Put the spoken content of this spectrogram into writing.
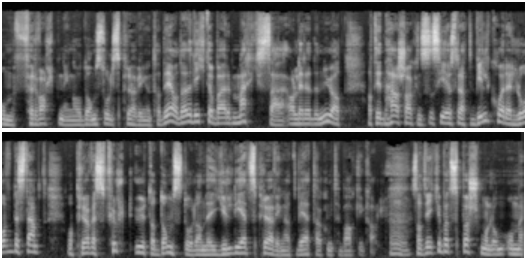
om forvaltning og domstolsprøving av det. og Da er det viktig å bare merke seg allerede nå at, at i denne saken så sier Høyesterett vilkåret er lovbestemt og prøves fullt ut av domstolene ved gyldighetsprøving av et vedtak om tilbakekall. Mm. Sånn at vi ikke på et spørsmål om, om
